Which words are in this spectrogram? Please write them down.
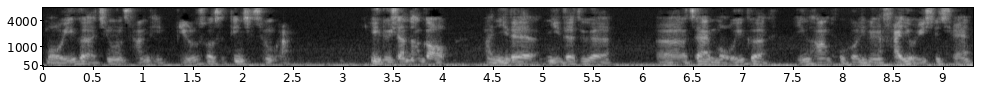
某一个金融产品，比如说是定期存款，利率相当高啊，你的你的这个呃在某一个银行户口里面还有一些钱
